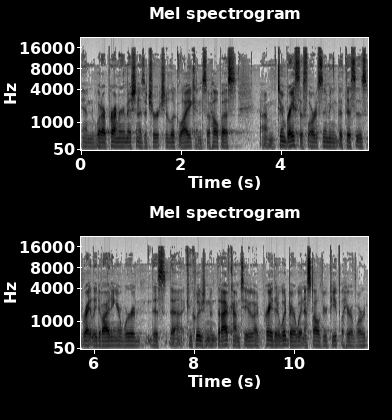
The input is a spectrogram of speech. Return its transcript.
and what our primary mission as a church should look like. And so, help us um, to embrace this, Lord, assuming that this is rightly dividing your word, this uh, conclusion that I've come to. I pray that it would bear witness to all of your people here, Lord.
